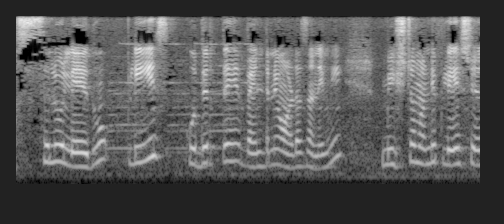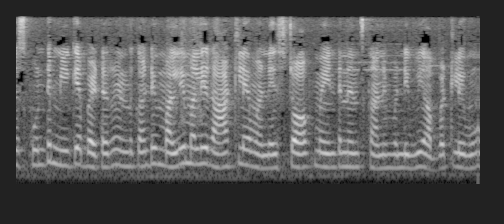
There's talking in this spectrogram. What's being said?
అస్సలు లేదు. ప్లీజ్ కుదిరితే వెంటనే ఆర్డర్స్ అనేవి మీ ఇష్టం అండి ప్లేస్ చేసుకుంటే మీకే బెటర్ ఎందుకంటే మళ్ళీ మళ్ళీ రావట్లేవండి. స్టాక్ మెయింటెనెన్స్ కానివ్వండి ఇవి అవ్వట్లేవు.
